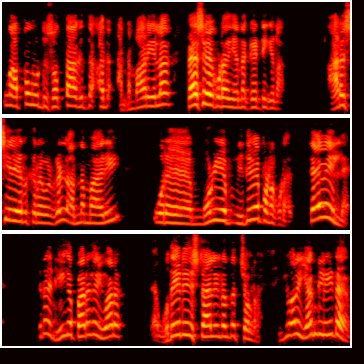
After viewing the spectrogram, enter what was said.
உங்க அப்பா வீட்டு சொத்தாகுது அது அந்த மாதிரியெல்லாம் பேசவே கூடாது என்ன கேட்டிங்கன்னா அரசியல் இருக்கிறவர்கள் அந்த மாதிரி ஒரு மொழியை இதுவே பண்ணக்கூடாது. தேவையில்லை ஏன்னா நீங்கள் பாருங்கள் யூ உதயநிதி ஸ்டாலின் தான் சொல்கிறேன் யூ யங் லீடர்.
